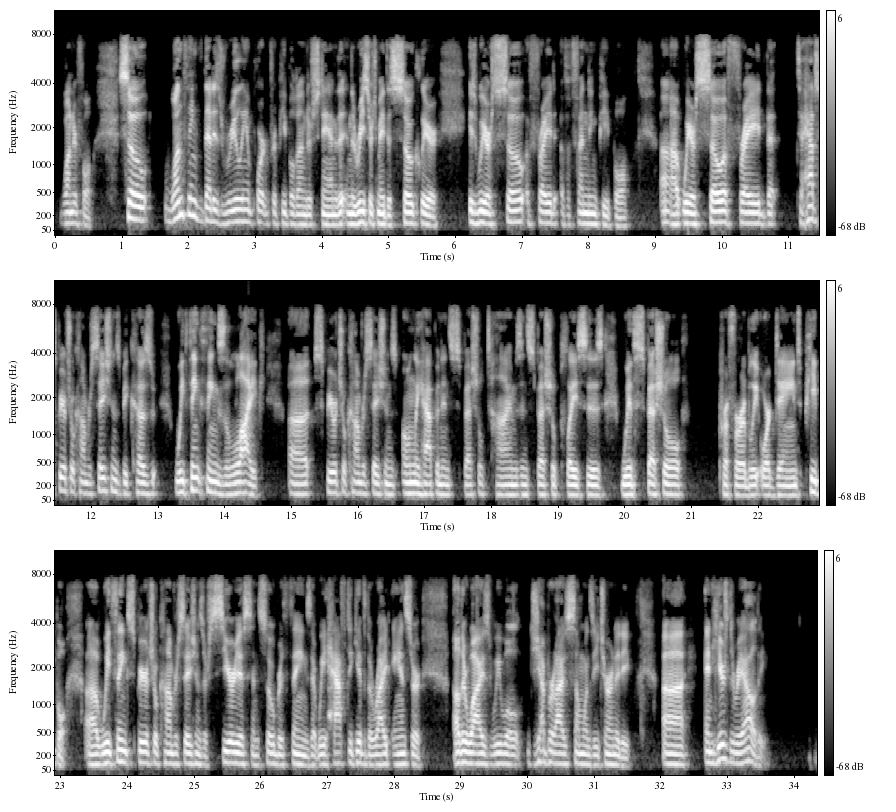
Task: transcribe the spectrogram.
Wonderful. So, one thing that is really important for people to understand, and the research made this so clear, is we are so afraid of offending people. Uh, we are so afraid that to have spiritual conversations because we think things like uh, spiritual conversations only happen in special times, in special places, with special preferably ordained people. Uh, we think spiritual conversations are serious and sober things that we have to give the right answer, otherwise we will jeopardize someone's eternity. Uh, and here's the reality.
